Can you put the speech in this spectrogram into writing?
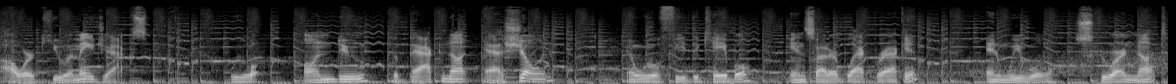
our QMA jacks. We will undo the back nut as shown and we will feed the cable inside our black bracket and we will screw our nut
